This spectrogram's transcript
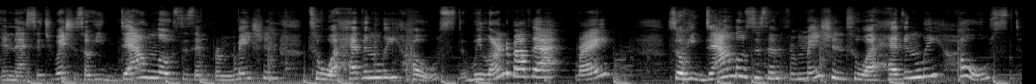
in that situation. So he downloads this information to a heavenly host. We learned about that, right? So he downloads this information to a heavenly host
